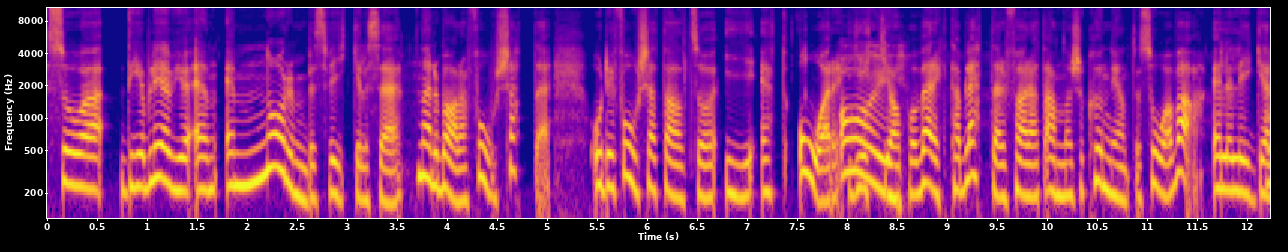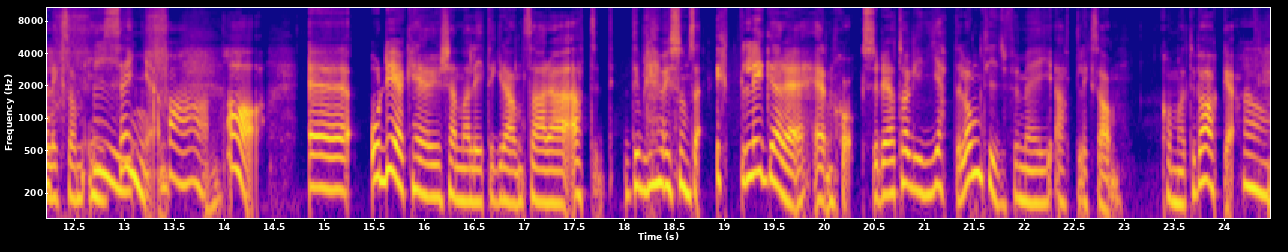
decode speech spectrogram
Så det blev ju en enorm besvikelse när det bara fortsatte. Och det fortsatte alltså i ett år Oj. gick jag på värktabletter för att annars kunde jag inte sova eller ligga Åh, liksom i sängen. Fan. Ja. Eh, och det kan jag ju känna lite grann så här att det blev ju som så här ytterligare en chock. Så det har tagit jättelång tid för mig att liksom komma tillbaka. Ja.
